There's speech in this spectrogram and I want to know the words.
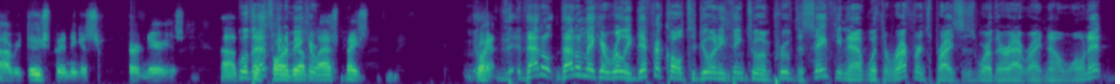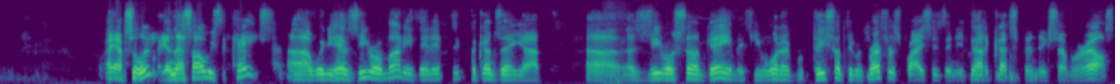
uh, reduce spending in certain areas. well, that's going to make the last base. Go ahead. That'll that'll make it really difficult to do anything to improve the safety net with the reference prices where they're at right now, won't it? Absolutely, and that's always the case. Uh, when you have zero money, then it becomes a uh, uh, a zero sum game. If you want to do something with reference prices, then you've got to cut spending somewhere else.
